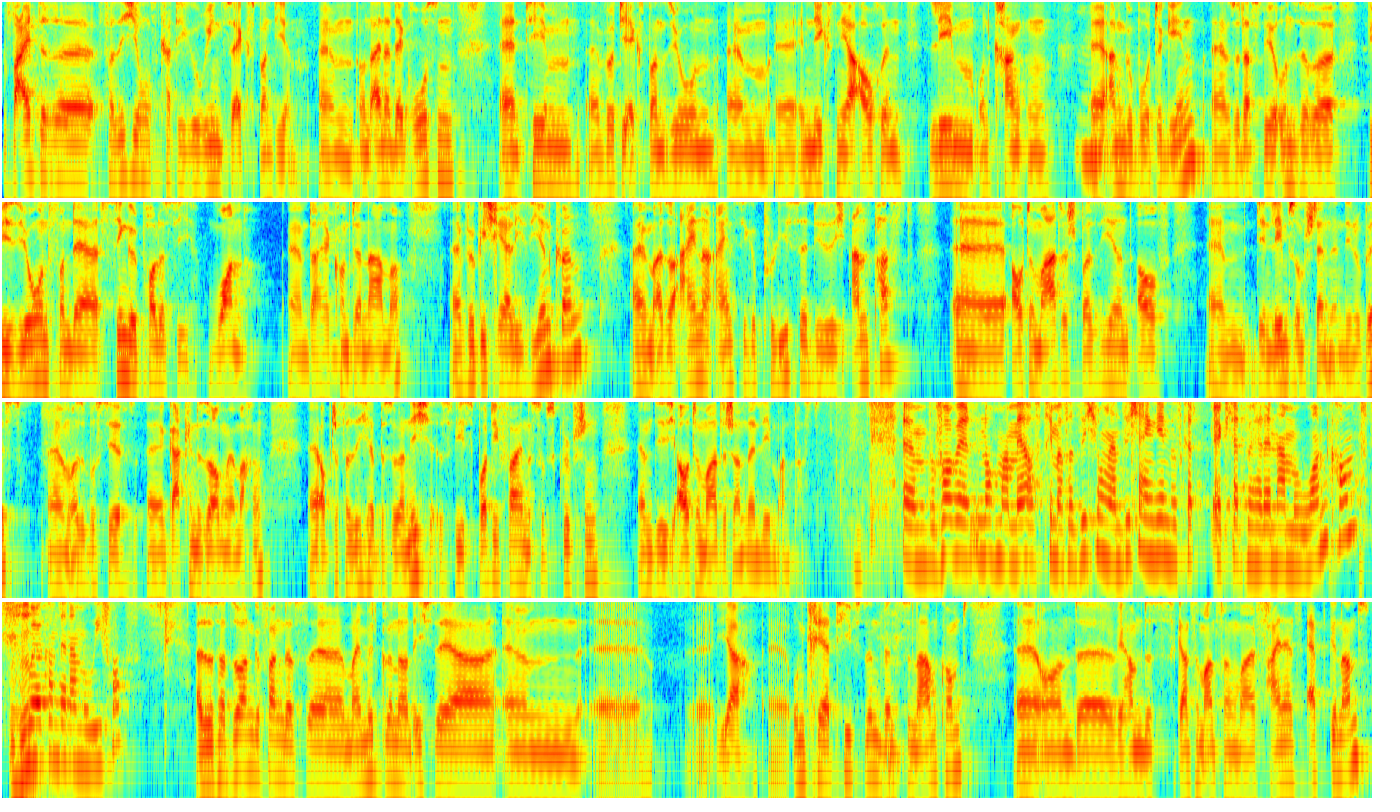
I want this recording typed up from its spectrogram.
weitere Versicherungskategorien zu expandieren. Ähm, und einer der großen äh, Themen äh, wird die Expansion ähm, äh, im nächsten Jahr auch in Leben und Krankenangebote mhm. gehen, äh, sodass wir unsere Vision von der Single Policy One ähm, daher kommt der Name, äh, wirklich realisieren können. Ähm, also eine einzige Police, die sich anpasst, äh, automatisch basierend auf ähm, den Lebensumständen, in denen du bist. Ähm, also musst dir äh, gar keine Sorgen mehr machen, äh, ob du versichert bist oder nicht. ist wie Spotify, eine Subscription, ähm, die sich automatisch an dein Leben anpasst. Ähm, bevor wir noch mal mehr aufs Thema Versicherung an sich eingehen, du hast gerade erklärt, woher der Name One kommt. Mhm. Woher kommt der Name WeFox? Also es hat so angefangen, dass äh, mein Mitgründer und ich sehr ähm, äh, äh, ja, äh, unkreativ sind, wenn es zu Namen kommt. Äh, und äh, wir haben das ganz am Anfang mal Finance App genannt.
